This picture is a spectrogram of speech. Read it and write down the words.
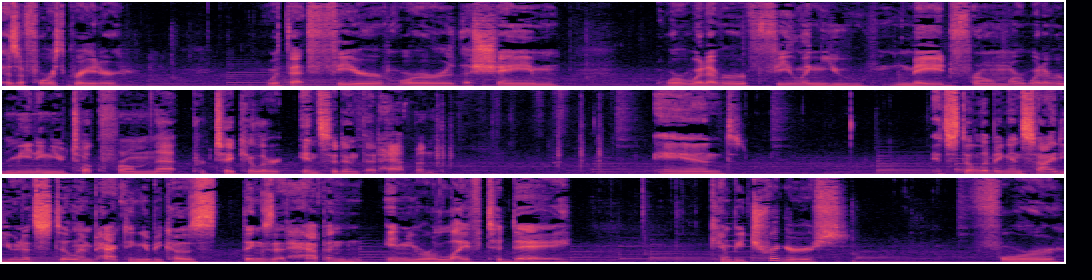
as a fourth grader with that fear or the shame or whatever feeling you made from or whatever meaning you took from that particular incident that happened. And it's still living inside you and it's still impacting you because things that happen in your life today can be triggers for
